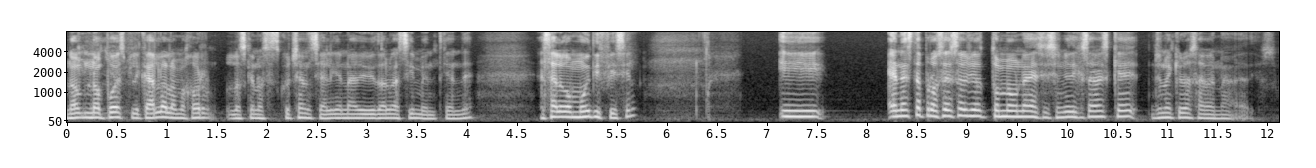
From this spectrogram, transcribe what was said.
No, no puedo explicarlo, a lo mejor los que nos escuchan, si alguien ha vivido algo así, me entiende. Es algo muy difícil. Y en este proceso yo tomé una decisión. Yo dije, ¿sabes qué? Yo no quiero saber nada de Dios.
